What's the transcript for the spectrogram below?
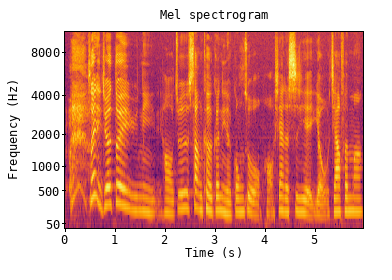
所以你觉得对于你好，就是上课跟你的工作好，现在的事业有加分吗？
